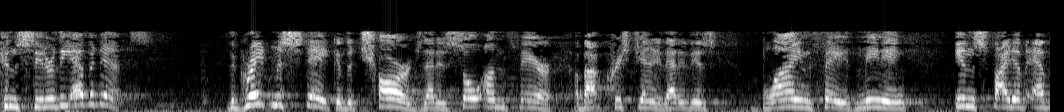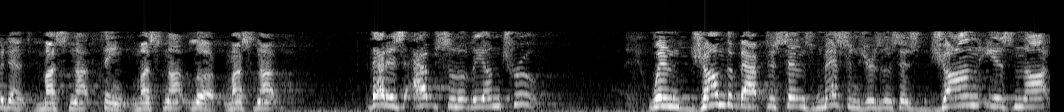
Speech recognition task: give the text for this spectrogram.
consider the evidence. The great mistake and the charge that is so unfair about Christianity, that it is blind faith, meaning in spite of evidence, must not think, must not look, must not. That is absolutely untrue. When John the Baptist sends messengers and says, John is not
